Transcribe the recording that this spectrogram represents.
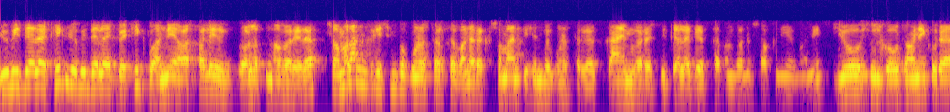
यो विद्यालय ठिक यो विद्यालय बेठिक भन्ने अर्थले गलत नगरेर समान किसिमको गुणस्तर छ भनेर समान किसिमको गुणस्तर कायम गरेर विद्यालय व्यवस्थापन गर्न सक्ने हो भने यो शुल्क उठाउने कुरा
